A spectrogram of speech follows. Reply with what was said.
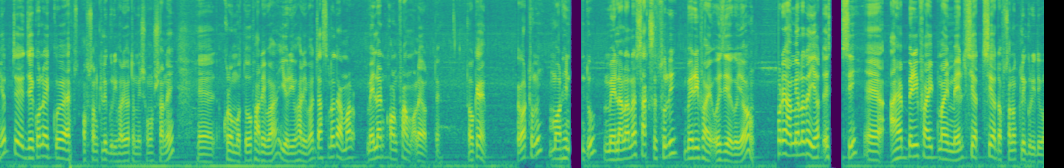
ইয়াত যে কোনো এক অপশন ক্লিক কৰি পাৰিবা তুমি সমস্যা নেই। ক্রমতো পাৰিবা ইউৰি পাৰিবা জাষ্ট আলাদা আমার মেইল কনফার্ম ওলাই ওকে দেখো তুমি মোৰ কিন্তু মেইল আনালে সাকসেসফুলি ভেরিফাই হয়ে যায় গই পরে আমি আলাদা ইয়াত এসি I have verified my mail সিয়াত সিয়াত অপশন ক্লিক করে দিব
